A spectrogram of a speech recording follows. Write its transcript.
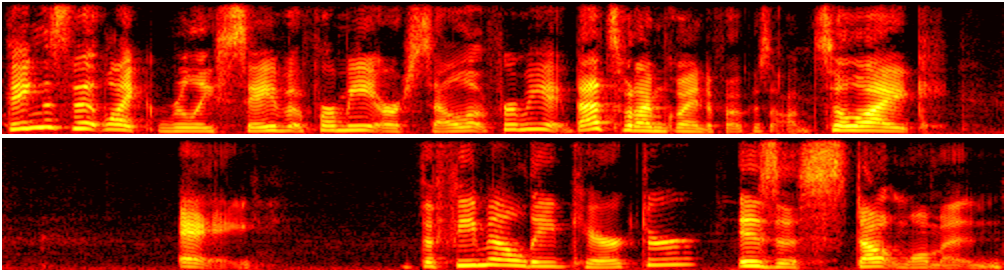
things that like really save it for me or sell it for me, that's what I'm going to focus on. So like A, the female lead character is a stunt woman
